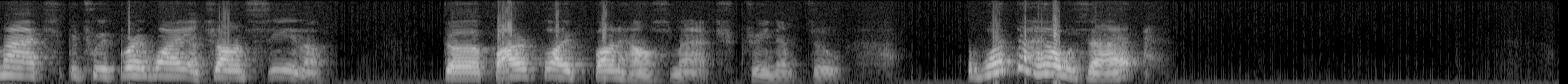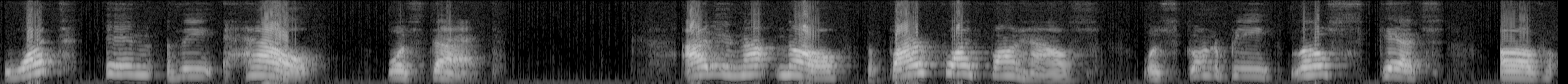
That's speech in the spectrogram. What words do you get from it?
match between Bray Wyatt and John Cena. The Firefly Funhouse match between them two. What the hell was that? What in the hell was that? I did not know the Firefly Funhouse was going to be little skits of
